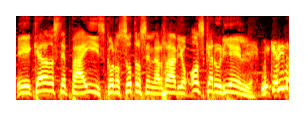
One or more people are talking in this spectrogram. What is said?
eh, que ha dado este país, con nosotros en la radio, Oscar Uriel. Mi querido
